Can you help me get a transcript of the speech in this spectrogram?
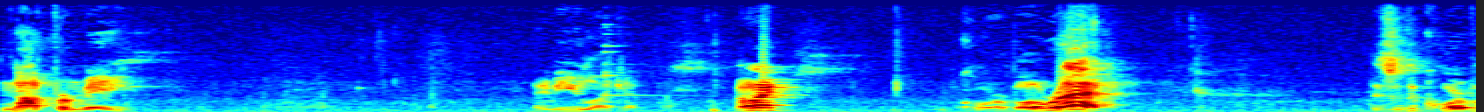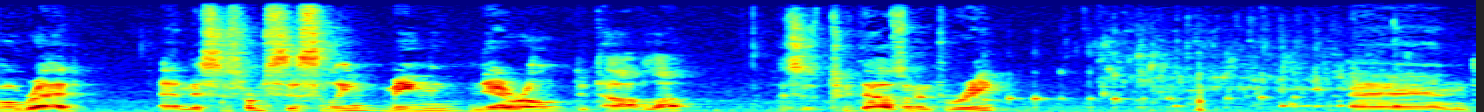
not for me. Maybe you like it. Okay. Corvo Red. This is the Corvo Red, and this is from Sicily, mainly Nero d'Avola. This is 2003. And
